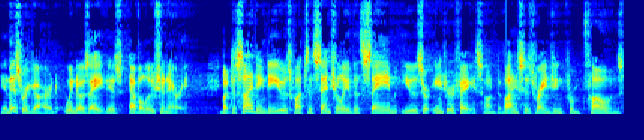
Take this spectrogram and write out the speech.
In this regard, Windows 8 is evolutionary. But deciding to use what's essentially the same user interface on devices ranging from phones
